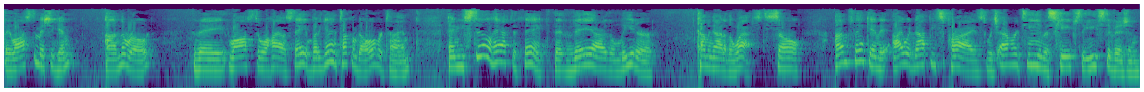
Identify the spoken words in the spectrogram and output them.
they lost to Michigan on the road. They lost to Ohio State, but again, it took them to overtime. And you still have to think that they are the leader coming out of the West. So I'm thinking that I would not be surprised whichever team escapes the East Division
